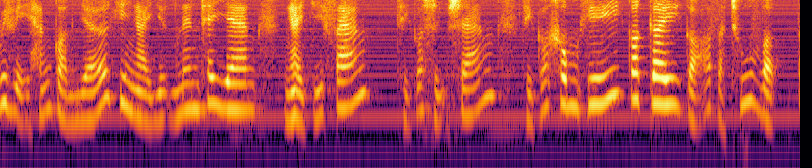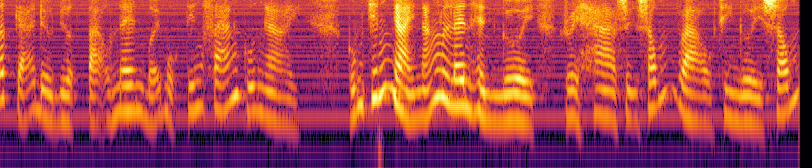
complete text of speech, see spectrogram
Quý vị hẳn còn nhớ khi Ngài dựng nên thế gian, Ngài chỉ phán thì có sự sáng, thì có không khí, có cây, cỏ và thú vật, tất cả đều được tạo nên bởi một tiếng phán của Ngài. Cũng chính Ngài nắng lên hình người, rồi hà sự sống vào thì người sống.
